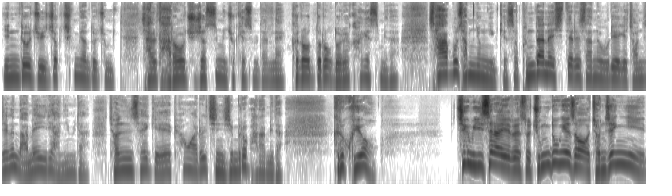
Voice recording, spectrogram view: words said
인도주의적 측면도 좀 잘 다뤄주셨으면 좋겠습니다. 네, 그러도록 노력하겠습니다. 4936님께서 분단의 시대를 사는 우리에게 전쟁은 남의 일이 아닙니다. 전 세계의 평화를 진심으로 바 랍니다. 그렇고요. 지금 이스라엘에서 중동에서 전쟁이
